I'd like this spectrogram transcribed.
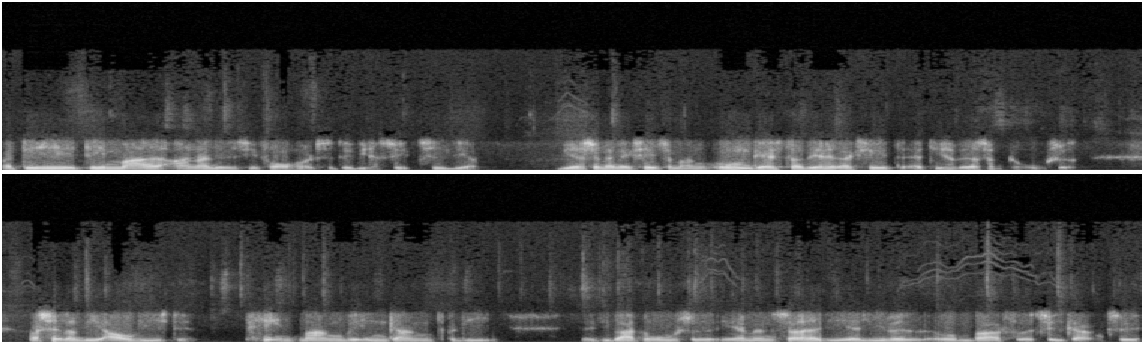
Og det, det er meget anderledes i forhold til det, vi har set tidligere. Vi har simpelthen ikke set så mange unge gæster, vi har heller ikke set, at de har været så beruset. Og selvom vi afviste pænt mange ved indgangen, fordi Øh, de var beruset, jamen så havde de alligevel åbenbart fået tilgang til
